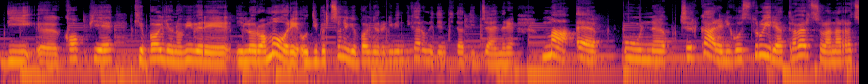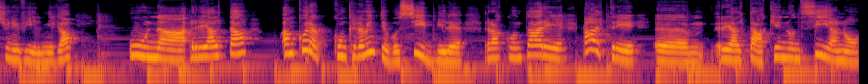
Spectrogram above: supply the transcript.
di eh, coppie che vogliono vivere il loro amore o di persone che vogliono rivendicare un'identità di genere, ma è un cercare di costruire attraverso la narrazione filmica una realtà ancora concretamente possibile raccontare altre eh, realtà che non siano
